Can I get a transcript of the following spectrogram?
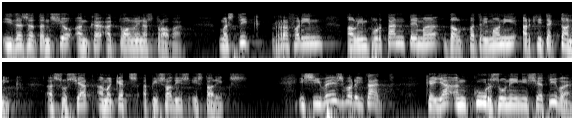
i desatenció en què actualment es troba. M'estic referint a l'important tema del patrimoni arquitectònic associat amb aquests episodis històrics. I si bé és veritat que hi ha en curs una iniciativa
